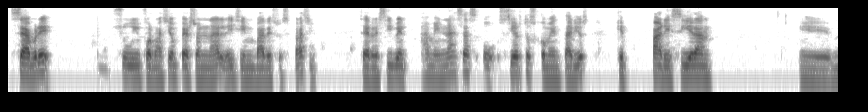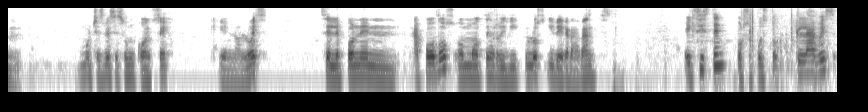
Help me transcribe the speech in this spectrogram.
Se abre su información personal y se invade su espacio. Se reciben amenazas o ciertos comentarios que parecieran em, muchas veces un consejo, que no lo es. Se le ponen apodos o motes ridículos y degradantes. Existen, por supuesto, claves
